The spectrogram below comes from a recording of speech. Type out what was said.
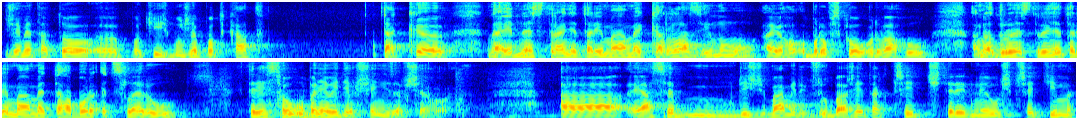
že mě tato e, potíž může potkat tak eh, na jedné straně tady máme Karla Zimu a jeho obrovskou odvahu a na druhé straně tady máme tábor Etzlerů, kteří jsou úplně vyděšení ze všeho. A já se, když mám jít k zubaři, tak tři, čtyři dny už předtím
